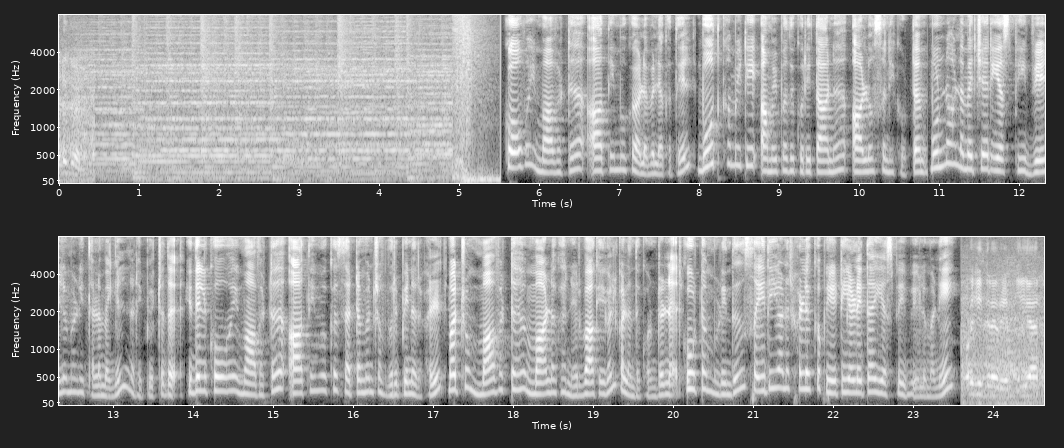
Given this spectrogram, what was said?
எடுக்க வேண்டும். கோவை மாவட்ட அதிமுக அலுவலகத்தில் பூத் கமிட்டி அமைப்பது குறித்தான ஆலோசனைக் கூட்டம் முன்னாள் அமைச்சர் எஸ் பி வேலுமணி தலைமையில் நடைபெற்றது. இதில் கோவை மாவட்ட அதிமுக சட்டமன்ற உறுப்பினர்கள் மற்றும் மாவட்ட மாநகர நிர்வாகிகள் கலந்து கொண்டனர். கூட்டம் முடிந்து செய்தியாளர்களுக்கு பேட்டியளித்த எஸ் பி வேலுமணி புரட்சித் தலைவர் எம்ஜிஆர்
